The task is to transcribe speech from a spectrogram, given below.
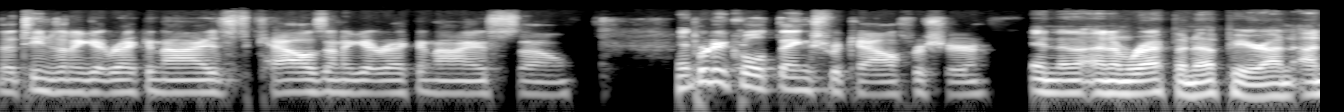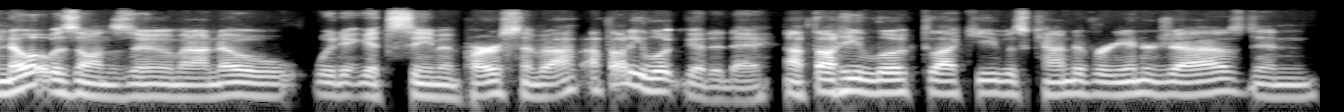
that team's going to get recognized. Cal's going to get recognized. So pretty cool things for Cal for sure and, and I'm wrapping up here. I, I, know it was on Zoom, and I know we didn't get to see him in person, but I, I, thought he looked good today. I thought he looked like he was kind of re-energized and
